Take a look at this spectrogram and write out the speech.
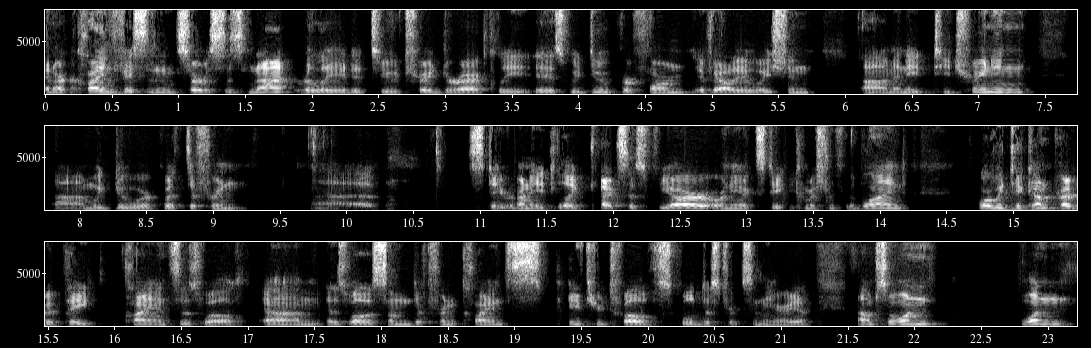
and our client facing services not related to TRAID directly is we do perform evaluation um, and AT training. Um, we do work with different uh, state run like Access VR or New York State Commission for the Blind or we take on private pay clients as well, um, as well as some different clients, K through 12 school districts in the area. Um, so one one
